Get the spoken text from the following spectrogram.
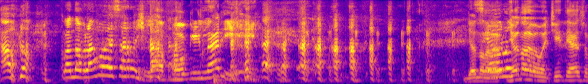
Hablo- cuando hablamos de La desarrollada, fucking nariz. Yo no, Si le, hablo- yo no le veo el chiste a eso.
